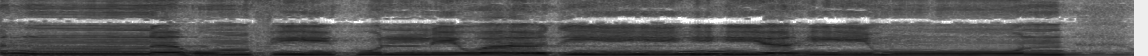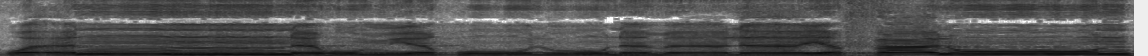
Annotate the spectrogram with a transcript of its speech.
أنهم في كل واد يهيمون؟ وأنهم يقولون ما لا يفعلون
